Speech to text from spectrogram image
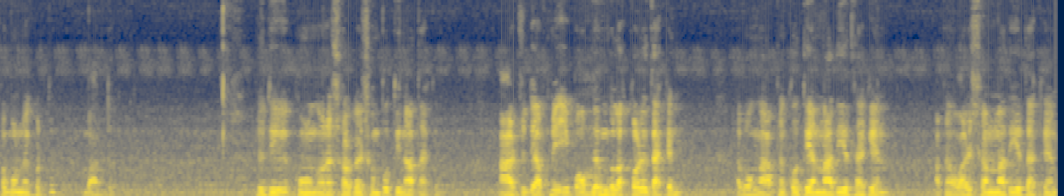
সমন্বয় করতে বাধ্য। যদি কোনো ধরনের সরকারি সম্পত্তি না থাকে। আর যদি আপনি এই প্রবলেমগুলো করে থাকেন এবং আপনি খতিয়ান না দিয়ে থাকেন, আপনি ওয়ারিশন না দিয়ে থাকেন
